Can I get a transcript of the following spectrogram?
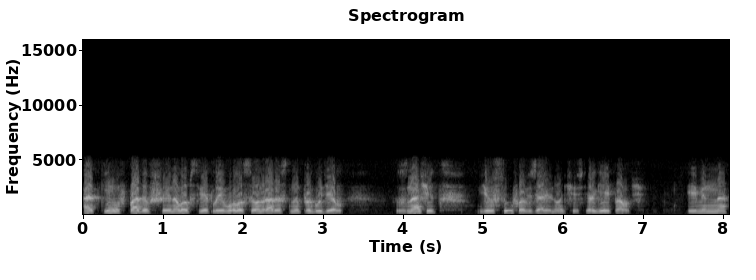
Откинув падавшие на лоб светлые волосы, он радостно прогудел: "Значит, Юсуфа взяли ночью, Сергей Павлович?" "Именно.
